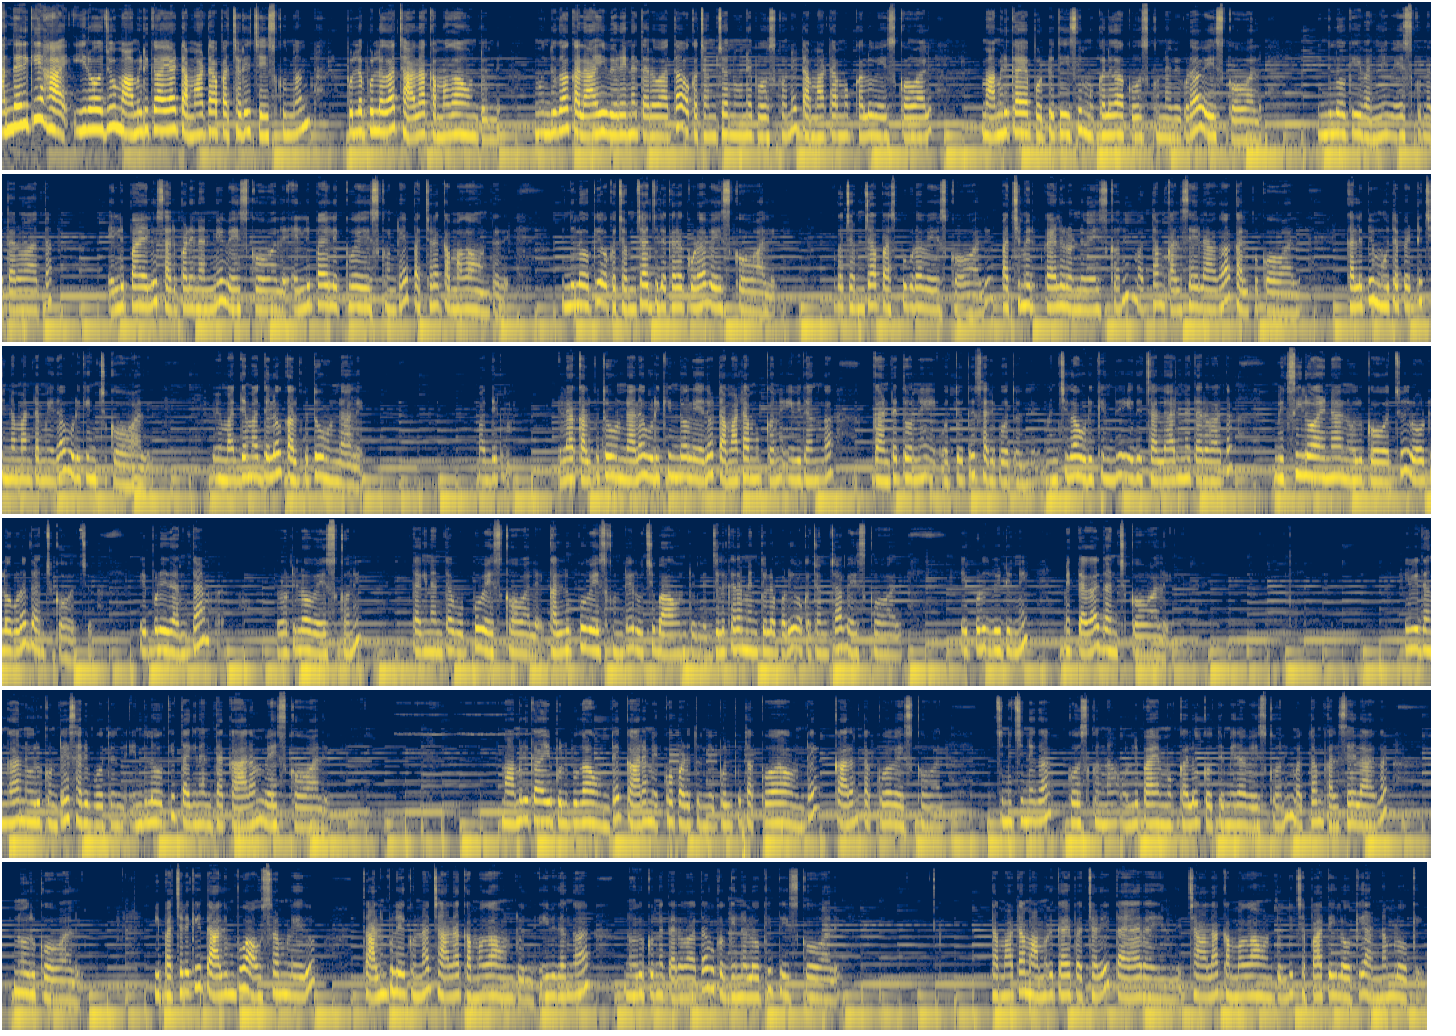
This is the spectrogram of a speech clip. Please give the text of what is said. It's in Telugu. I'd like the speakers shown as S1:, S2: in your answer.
S1: అందరికీ హాయ్. ఈరోజు మామిడికాయ టమాటా పచ్చడి చేసుకుందాం. పుల్ల పుల్లగా చాలా కమ్మగా ఉంటుంది. ముందుగా కళాయి వేడైన తర్వాత ఒక చెంచా నూనె పోసుకొని టమాటా ముక్కలు వేసుకోవాలి. మామిడికాయ పొట్టు తీసి ముక్కలుగా కోసుకున్నవి కూడా వేసుకోవాలి. ఇందులోకి ఇవన్నీ వేసుకున్న తర్వాత ఎల్లిపాయలు సరిపడినన్ని వేసుకోవాలి. ఎల్లిపాయలు ఎక్కువ వేసుకుంటే పచ్చడి కమ్మగా ఉంటుంది. ఇందులోకి ఒక చెంచా జీలకర్ర కూడా వేసుకోవాలి. ఒక చెంచా పసుపు కూడా వేసుకోవాలి. పచ్చిమిరపకాయలు రెండు వేసుకొని మొత్తం కలిసేలాగా కలుపుకోవాలి. కలిపి మూత పెట్టి చిన్న మంట మీద ఉడికించుకోవాలి. ఇవి మధ్య మధ్యలో కలుపుతూ ఉండాలి. మధ్య ఇలా కలుపుతూ ఉండాలి. ఉడికిందో లేదో టమాటా ముక్కను ఈ విధంగా గంటతోనే ఒత్తుతే సరిపోతుంది. మంచిగా ఉడికింది. ఇది చల్లారిన తర్వాత మిక్సీలో అయినా నూరుకోవచ్చు. రోట్లో కూడా దంచుకోవచ్చు. ఇప్పుడు ఇదంతా రోటిలో వేసుకొని తగినంత ఉప్పు వేసుకోవాలి. కల్లుప్పు వేసుకుంటే రుచి బాగుంటుంది. జీలకర్ర మెంతుల పొడి ఒక చెంచా వేసుకోవాలి. ఇప్పుడు వీటిని మెత్తగా దంచుకోవాలి. ఈ విధంగా నూరుకుంటే సరిపోతుంది. ఇందులోకి తగినంత కారం వేసుకోవాలి. మామిడికాయ పులుపుగా ఉంటే కారం ఎక్కువ పడుతుంది. పులుపు తక్కువ ఉంటే కారం తక్కువ వేసుకోవాలి. చిన్న చిన్నగా కోసుకున్న ఉల్లిపాయ ముక్కలు కొత్తిమీర వేసుకొని మొత్తం కలిసేలాగా నూరుకోవాలి. ఈ పచ్చడికి తాలింపు అవసరం లేదు. తాలింపు లేకుండా చాలా కమ్మగా ఉంటుంది. ఈ విధంగా నూరుకున్న తర్వాత ఒక గిన్నెలోకి తీసుకోవాలి. టమాటా మామిడికాయ పచ్చడి తయారైంది. చాలా కమ్మగా ఉంటుంది చపాతీలోకి అన్నంలోకి.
